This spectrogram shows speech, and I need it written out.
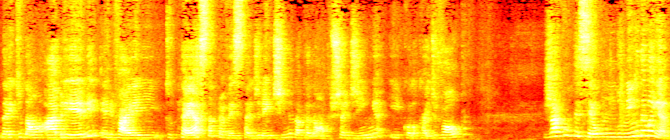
daí tu dá um, abre ele, ele vai, tu testa pra ver se tá direitinho, dá pra dar uma puxadinha e colocar de volta. Já aconteceu um domingo de manhã,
